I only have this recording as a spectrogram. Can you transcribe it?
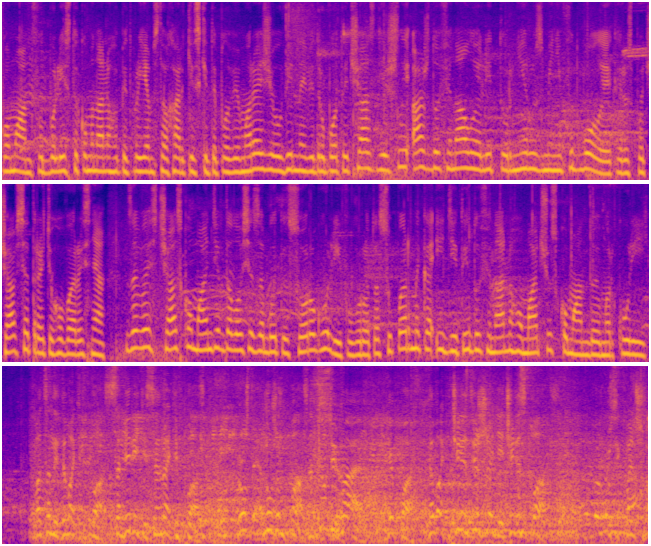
команд. Футболісти комунального підприємства Харківські теплові мережі у вільний від роботи час дійшли аж до фіналу еліт турніру з мініфутболу, який розпочався 3 вересня. За весь час команді вдалося забити 40 голів у ворота суперника і дійти до фінального матчу з командою Меркурій. Пацаны, давайте в класс, соберитесь, сыграйте в класс. Просто нужен пас. Стигаю. Где пас? Давайте через движение, через пас. Русик большой.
